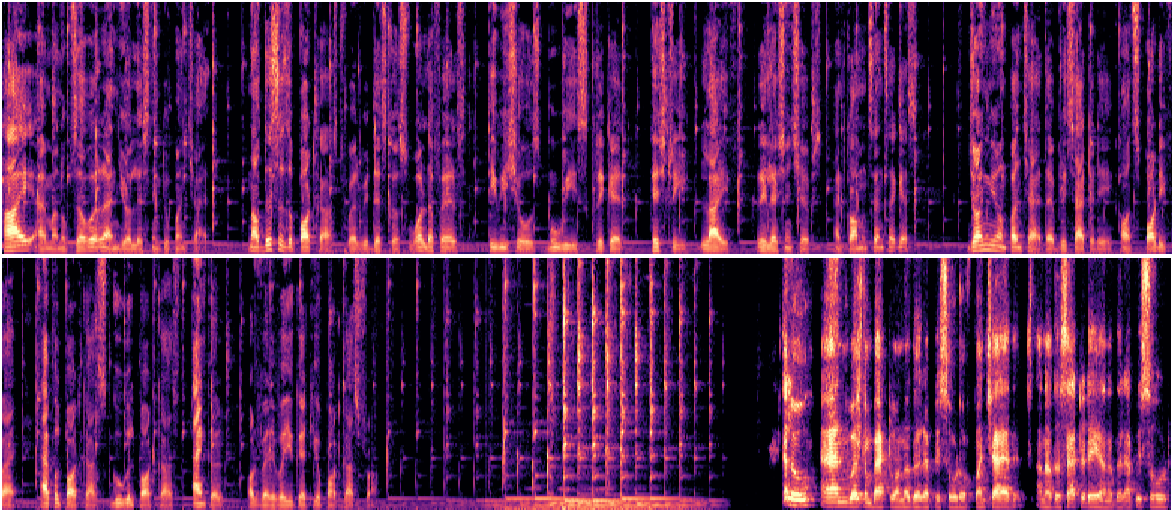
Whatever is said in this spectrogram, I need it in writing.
Hi, I'm Anup Zawar, and you're listening to Panchayat. Now, this is a podcast where we discuss world affairs, TV shows, movies, cricket, history, life, relationships, and common sense, I guess. Join me on Panchayat every Saturday on Spotify, Apple Podcasts, Google Podcasts, Anchor, or wherever you get your podcast from. Hello, and welcome back to another episode of Panchayat. It's another Saturday, another episode.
